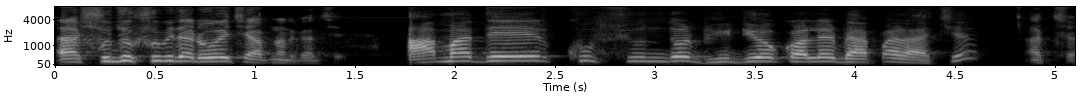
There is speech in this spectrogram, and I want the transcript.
সুযোগ সুবিধা রয়েছে আপনার কাছে? আমাদের খুব সুন্দর ভিডিও কলের ব্যাপার আছে। আচ্ছা।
